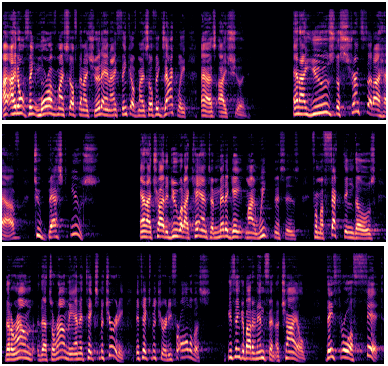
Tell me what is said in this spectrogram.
I, I don't think more of myself than I should, and I think of myself exactly as I should. And I use the strength that I have to best use. And I try to do what I can to mitigate my weaknesses from affecting those that around, that's around me. And it takes maturity. It takes maturity for all of us. You think about an infant, a child, they throw a fit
